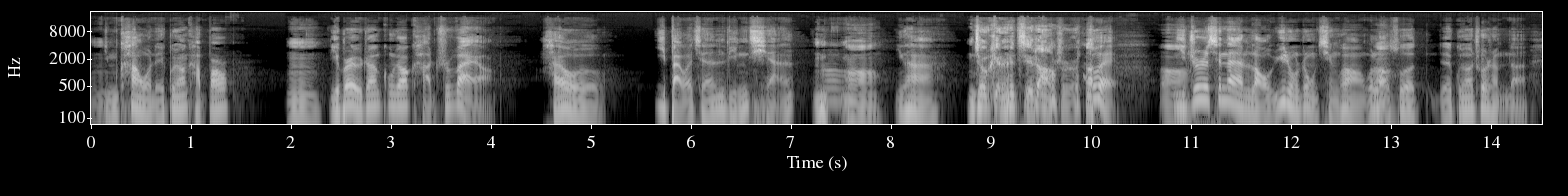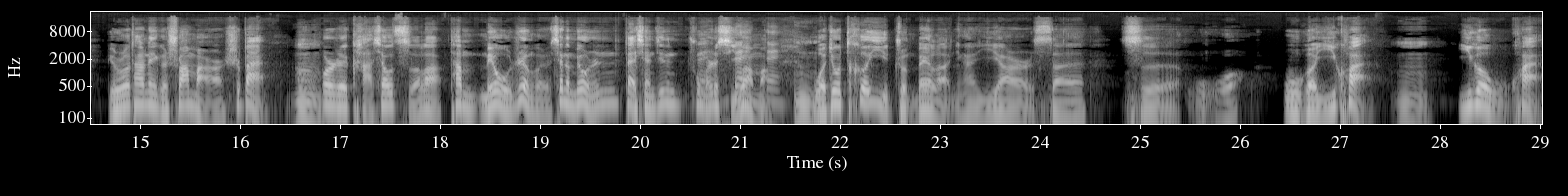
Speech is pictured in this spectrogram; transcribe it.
你们看我这公交卡包嗯里边有一张公交卡之外啊，还有一百块钱零钱。嗯哦啊，你看啊，你就跟人结账似的对，啊。你知道现在老遇种这种情况，我老嗯坐呃公交车什么的，比如说他那个刷码失败，嗯。或者这卡消磁了，他没有任何现在没有人带现金出门的习惯嘛，我就特意准备了，你看一二三四五五个一块，嗯。一个五块，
